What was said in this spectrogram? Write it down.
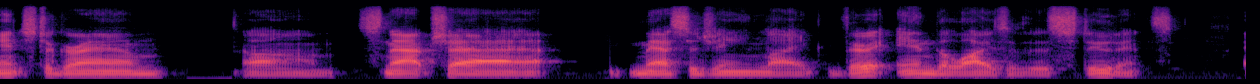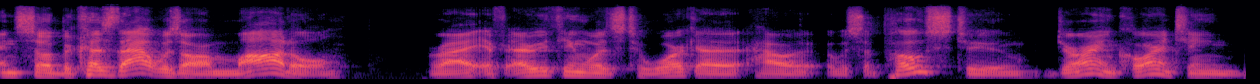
Instagram, um, Snapchat, messaging. Like they're in the lives of the students, and so because that was our model, right? If everything was to work how it was supposed to during quarantine,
